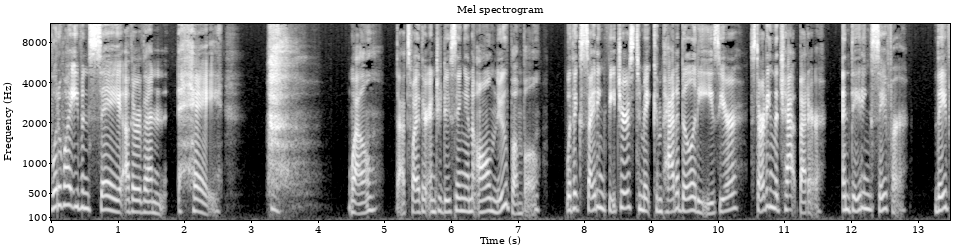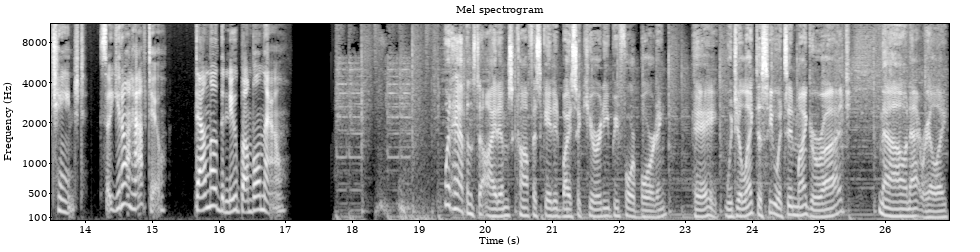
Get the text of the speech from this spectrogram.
what do I even say other than hey? well, that's why they're introducing an all new Bumble with exciting features to make compatibility easier, starting the chat better, and dating safer. They've changed, so you don't have to. Download the new Bumble now. What happens to items confiscated by security before boarding? Hey, would you like to see what's in my garage? No, not really.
